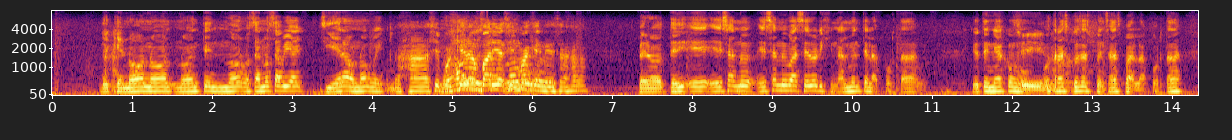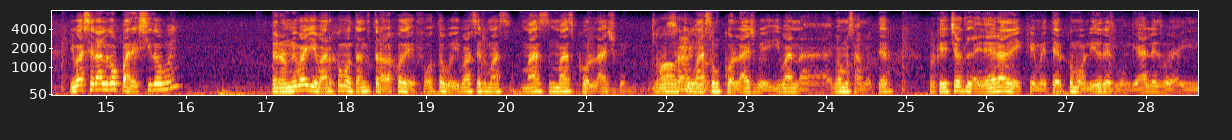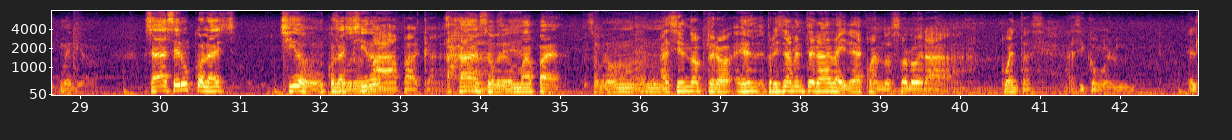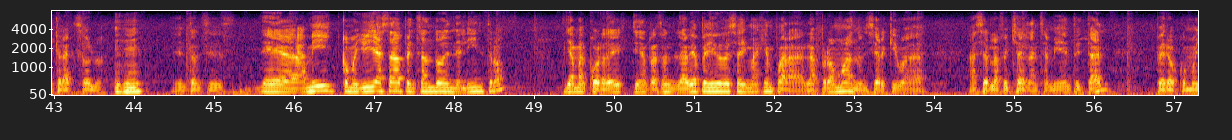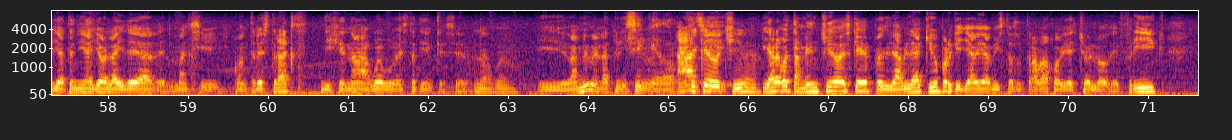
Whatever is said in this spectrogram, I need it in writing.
De que no, no, no enten, no, o sea, no sabía si era o no, güey. Ajá, sí, No, porque eran varias imágenes, ajá. Pero te, di- eh, esa no, esa no iba a ser originalmente la portada, güey. Yo tenía como Sí, otras no. cosas pensadas para la portada. Iba a ser algo parecido, güey. Pero no iba a llevar como tanto trabajo de foto, güey. Iba a ser más, más, más collage, güey. Exacto. Más un collage, güey. Iban a, íbamos a meter. Porque de hecho la idea era de que meter como líderes mundiales, güey, ahí medio. O sea, hacer un collage chido, güey. Un collage Sobre chido. un mapa acá. Ajá, Ah, sobre sí. un mapa. Sobre un. un- Haciendo, pero es, precisamente era la idea cuando solo era cuentas, así como el, el track solo. Entonces, eh, a mí, como yo ya estaba pensando en el intro, ya me acordé, tienen razón, le había pedido esa imagen para la promo, anunciar que iba a hacer la fecha de lanzamiento y tal. Pero como ya tenía yo la idea del maxi con tres tracks, dije, no, a huevo, esta tiene que ser. No, güey. Y a mí me un Y se quedó. Ah, Sí sí, quedó chido. Y algo también chido es que pues le hablé a Q porque ya había visto su trabajo, había hecho lo de Freak,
